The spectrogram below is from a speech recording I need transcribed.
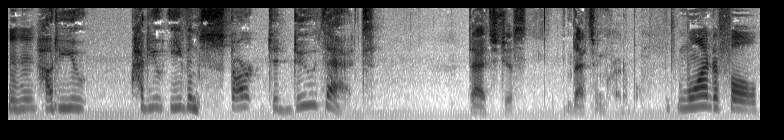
Mm-hmm. How do you how do you even start to do that that's just that's incredible. Wonderful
